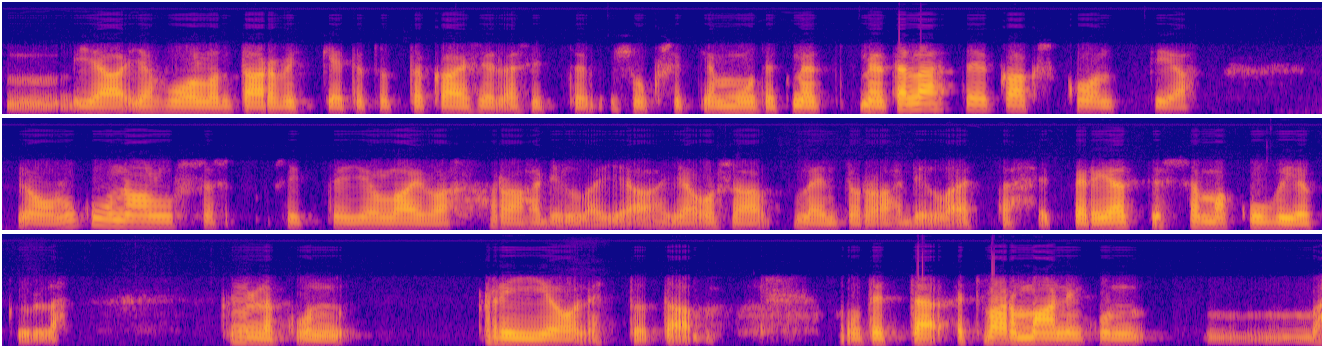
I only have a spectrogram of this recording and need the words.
mm, ja, ja huollon tarvikkeita, totta kai siellä sitten sukset ja muut. Et meiltä lähtee kaksi konttia – joulukuun alussa sitten jo laivarahdilla ja, ja osa lentorahdilla, että, että periaatteessa sama kuvio kyllä, kyllä kuin Rioon. Että, tota, mutta että, että varmaan niin kuin, mm,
